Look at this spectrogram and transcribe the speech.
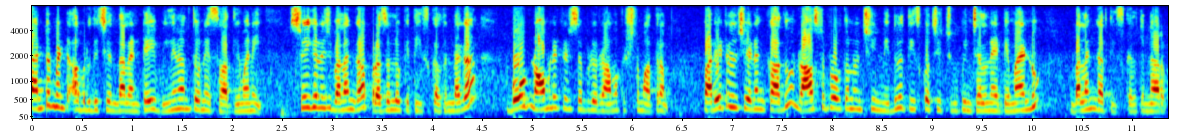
కంటోన్మెంట్ అభివృద్ధి చెందాలంటే విలీనంతోనే సాధ్యమని శ్రీ గణేష్ బలంగా ప్రజల్లోకి తీసుకెళ్తుండగా బోర్డు నామినేటెడ్ సభ్యుడు రామకృష్ణ మాత్రం పర్యటనలు చేయడం కాదు రాష్ట్ర ప్రభుత్వం నుంచి నిధులు తీసుకొచ్చి చూపించాలనే డిమాండ్ను బలంగా తీసుకెళ్తున్నారు.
